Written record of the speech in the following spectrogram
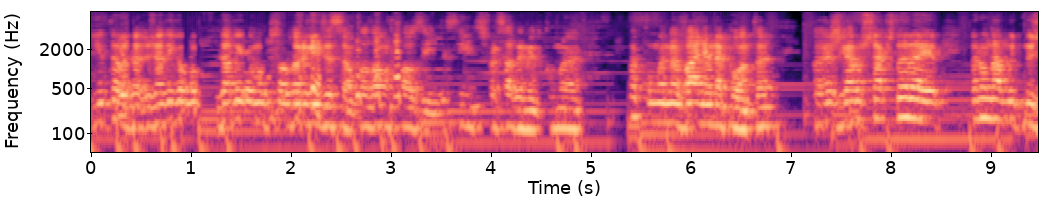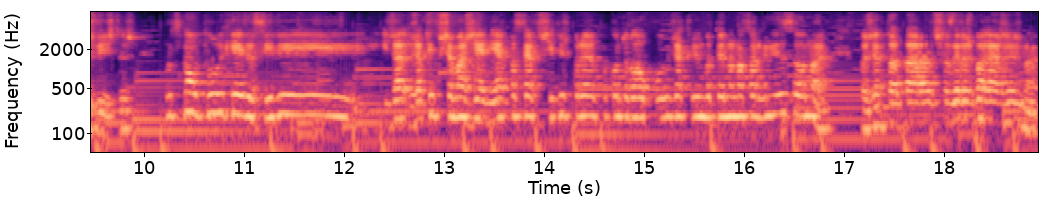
E então, já, já diga uma pessoa da organização para dar uns pauzinhos, assim, disfarçadamente, com uma, com uma navalha na ponta, para rasgar os sacos de areia, para não dar muito nas vistas, porque senão o público é agressivo e, e já, já tive que chamar a GNR para certos sítios para, para controlar o público, já queriam bater na nossa organização, não é? Para a gente estar a desfazer as barragens, não é?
